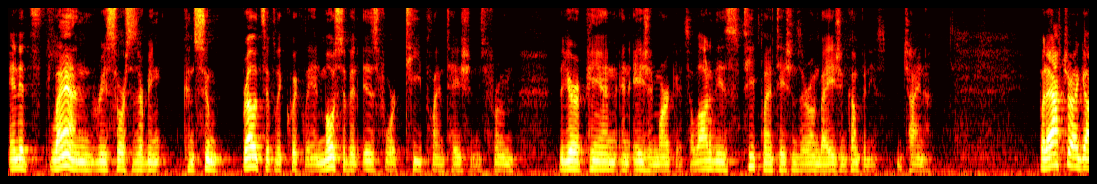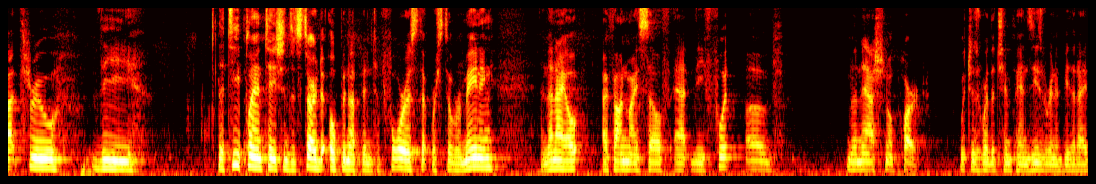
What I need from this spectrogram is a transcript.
and its land resources are being consumed relatively quickly, and most of it is for tea plantations from the European and Asian markets. A lot of these tea plantations are owned by Asian companies in China. But after I got through the, the tea plantations, it started to open up into forests that were still remaining, and then I, I found myself at the foot of the national park, which is where the chimpanzees were going to be that I,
